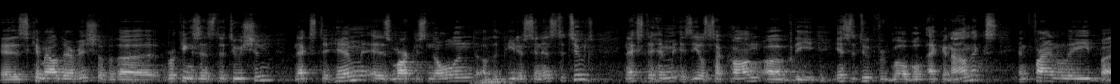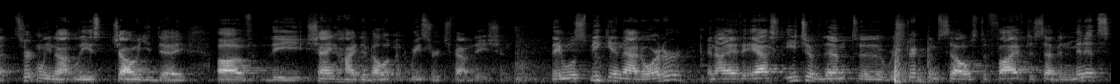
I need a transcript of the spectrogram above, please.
is Kemal Derviş of the Brookings Institution. Next to him is Marcus Noland of the Peterson Institute. Next to him is Il SaKong of the Institute for Global Economics. And finally, but certainly not least, Qiao Yide of the Shanghai Development Research Foundation. They will speak in that order, and I have asked each of them to restrict themselves to five to seven minutes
